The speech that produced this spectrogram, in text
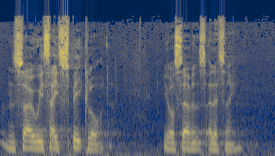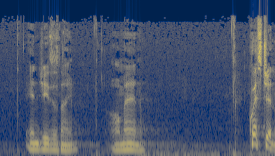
And so we say, Speak, Lord. Your servants are listening. In Jesus' name, Amen. Question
